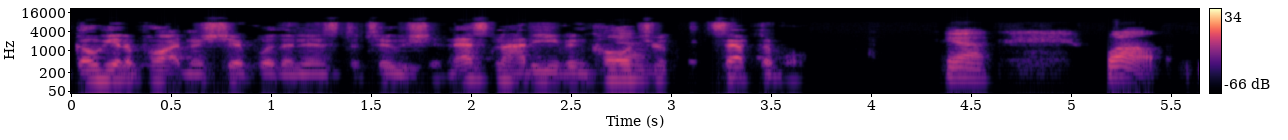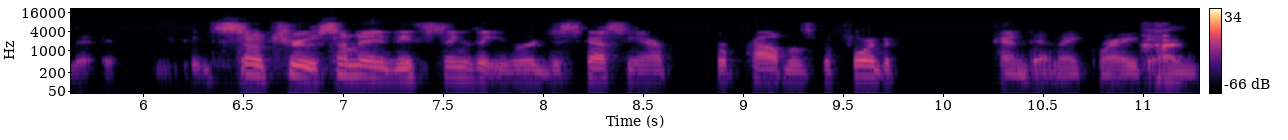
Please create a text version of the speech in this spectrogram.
go get a partnership with an institution? That's not even culturally yeah. acceptable. Yeah. Well, it's so true. So many of these things that you were discussing are were problems before the pandemic, right? right. And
